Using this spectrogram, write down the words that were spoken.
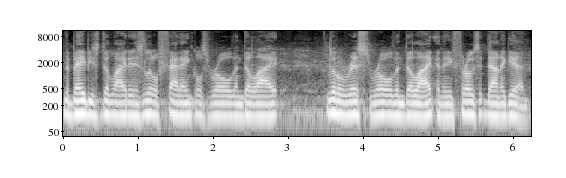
The baby's delighted. His little fat ankles roll in delight, little wrists roll in delight, and then he throws it down again.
